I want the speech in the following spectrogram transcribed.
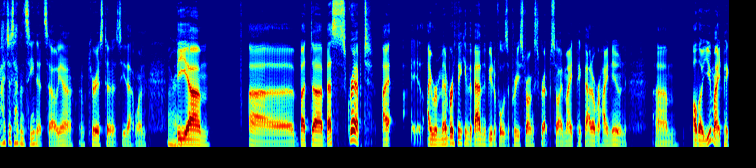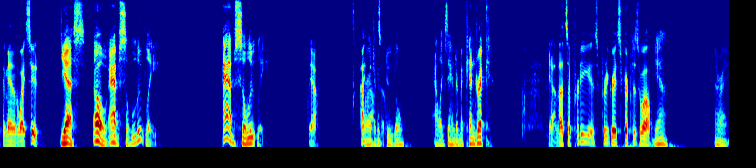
I just haven't seen it, so yeah, I'm curious to see that one. All right. The um, uh, but uh, best script, I I remember thinking The Bad and the Beautiful was a pretty strong script, so I might pick that over High Noon. Um, although you might pick The Man in the White Suit. yes. Oh, absolutely. Absolutely. Yeah, I Roger thought so. MacDougall, Alexander Mackendrick. Yeah, that's a pretty it's a pretty great script as well. Yeah. All right.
